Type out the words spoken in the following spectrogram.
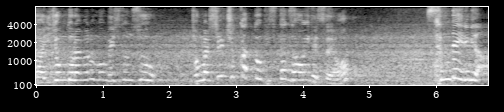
자, 이 정도라면은 뭐 메시 선수 정말 실축과 또 비슷한 상황이 됐어요. 3대 1입니다.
